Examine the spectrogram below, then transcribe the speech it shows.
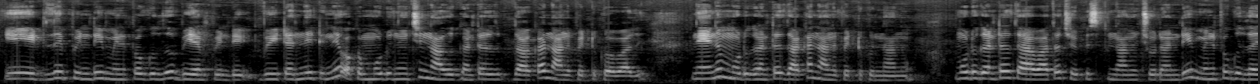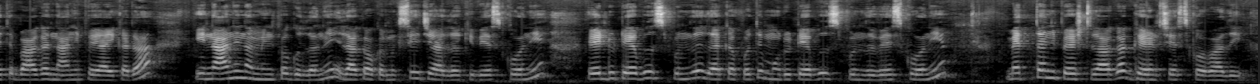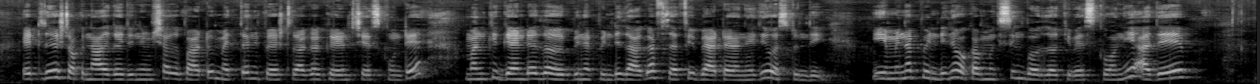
ఈ ఇడ్లీ పిండి మినపగుళ్ళు బియ్యం పిండి. వీటన్నిటిని ఒక మూడు నుంచి నాలుగు గంటల దాకా నానబెట్టుకోవాలి. నేను మూడు గంటల దాకా నానబెట్టుకున్నాను. మూడు గంటల తర్వాత చూపిస్తున్నాను చూడండి. మినపగుళ్ళు అయితే బాగా నానిపోయాయి కదా. ఈ నానిన మినపగుళ్ళను ఇలాగ ఒక మిక్సీ జార్లోకి వేసుకొని రెండు టేబుల్ స్పూన్లు లేకపోతే మూడు టేబుల్ స్పూన్లు వేసుకొని మెత్తని పేస్ట్ లాగా గ్రైండ్ చేసుకోవాలి. అట్లీస్ట్ ఒక నాలుగైదు నిమిషాల పాటు మెత్తని పేస్ట్ లాగా గ్రైండ్ చేసుకుంటే మనకి గ్రైండర్లో రుబ్బిన పిండి లాగా ఫ్లఫీ బ్యాటర్ అనేది వస్తుంది. ఈ మినపిండిని ఒక మిక్సింగ్ బౌల్లోకి వేసుకొని అదే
